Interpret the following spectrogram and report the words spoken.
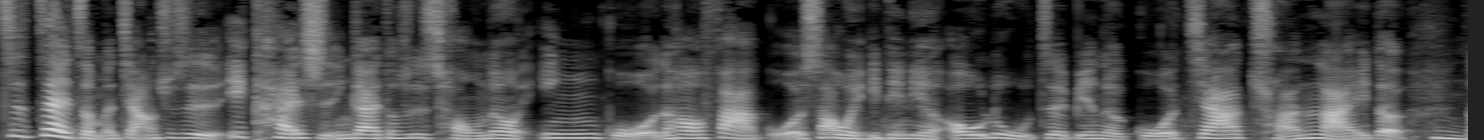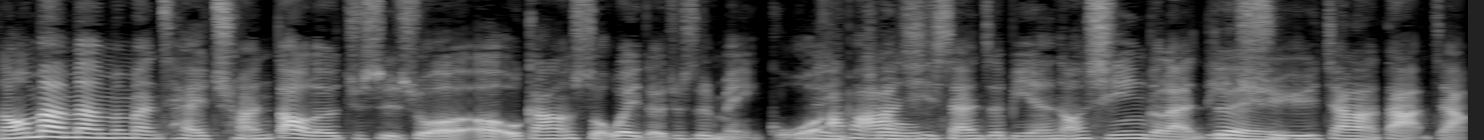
这再怎么讲，就是一开始应该都是从那种英国，然后法国稍微一点点欧陆这边的国家传来的，嗯、然后慢慢慢慢才传到了，就是说，呃，我刚刚所谓的就是美国阿帕拉契山这边，然后新英格兰地区、加拿大这样。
